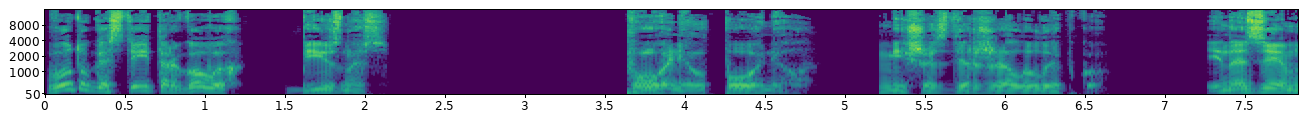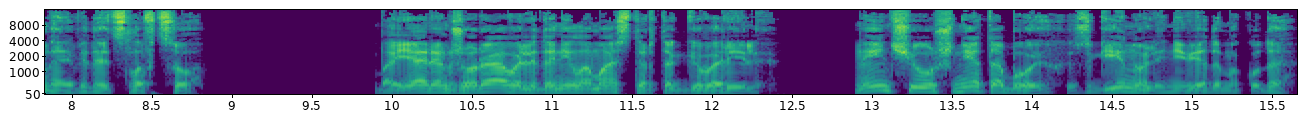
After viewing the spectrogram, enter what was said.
Вот у гостей торговых Бизнес. Понял, понял. Миша сдержал улыбку. Иноземное, видать, словцо. Боярин Журавль и Данила Мастер так говорили. Нынче уж нет обоих, сгинули неведомо куда.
